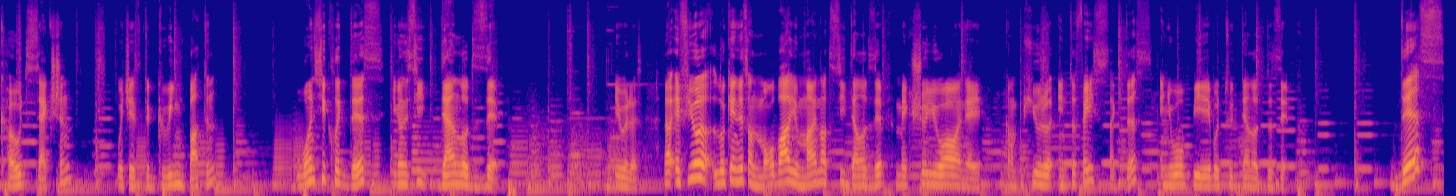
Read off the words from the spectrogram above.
code section, which is the green button. Once you click this, you're going to see download zip. Here it is. Now, if you're looking at this on mobile, you might not see download zip. Make sure you are in a computer interface like this, and you will be able to download the zip. This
